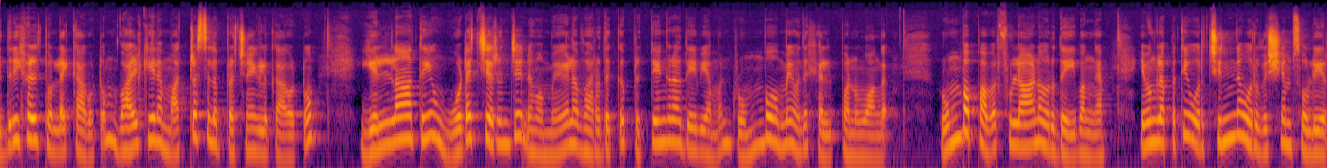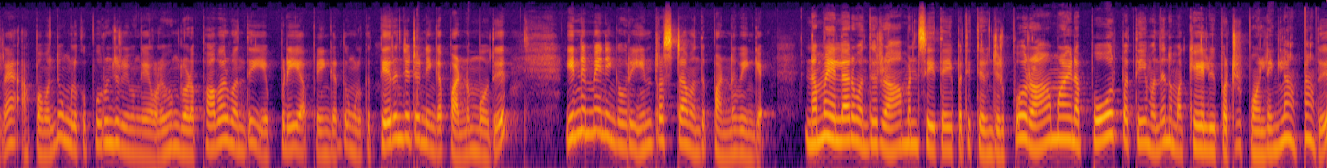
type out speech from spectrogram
எதிரிகள் தொல்லைக்காகட்டும் வாழ்க்கையில் மற்ற சில பிரச்சனைகளுக்காகட்டும் எல்லாத்தையும் உடைச்செறிஞ்சு நம்ம மேலே வர்றதுக்கு பிரத்யங்கரா தேவி அம்மன் ரொம்பவுமே வந்து ஹெல்ப் பண்ணுவாங்க. ரொம்ப பவர்ஃபுல்லான ஒரு தெய்வங்க. இவங்களை பற்றி ஒரு சின்ன ஒரு விஷயம் சொல்லிடுறேன். அப்போ வந்து உங்களுக்கு புரிஞ்சிடும் இவங்க எவ்வளோ இவங்களோட பவர் வந்து எப்படி அப்படிங்கிறது உங்களுக்கு தெரிஞ்சுட்டு நீங்கள் பண்ணும்போது இன்னுமே நீங்கள் ஒரு இன்ட்ரெஸ்ட்டாக வந்து பண்ணுவீங்க. நம்ம எல்லாரும் வந்து ராமன் சீதையை பற்றி தெரிஞ்சிருப்போம். ராமாயண போர் பற்றியும் வந்து நம்ம கேள்விப்பட்டிருப்போம் இல்லைங்களா? அது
